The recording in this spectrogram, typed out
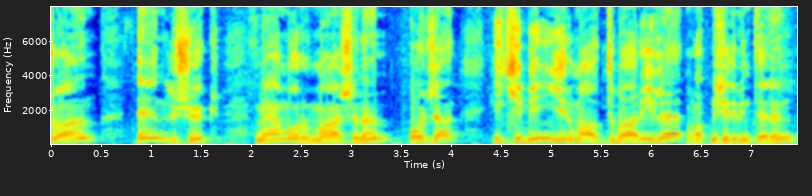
Şu an en düşük memur maaşının Ocak 2026 itibariyle 67 bin TL'nin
